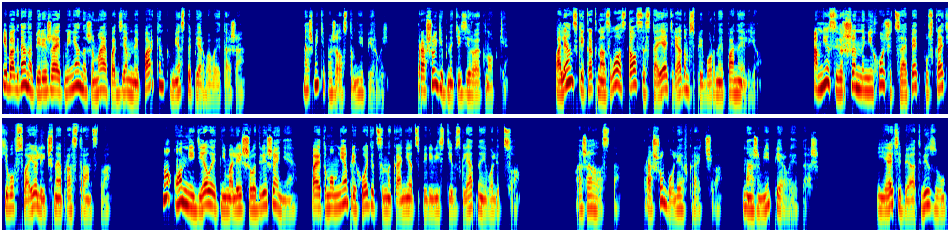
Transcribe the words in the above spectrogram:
и Богдан опережает меня, нажимая подземный паркинг вместо первого этажа. Нажмите, пожалуйста, мне первый. Прошу, гипнотизируя кнопки. Полянский, как назло, остался стоять рядом с приборной панелью. А мне совершенно не хочется опять пускать его в свое личное пространство. Но он не делает ни малейшего движения, поэтому мне приходится, наконец, перевести взгляд на его лицо. Пожалуйста, прошу более вкратчиво. Нажми первый этаж. Я тебя отвезу.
